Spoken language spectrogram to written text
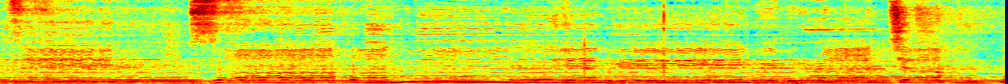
Сонці, запануємо ми, браття, у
